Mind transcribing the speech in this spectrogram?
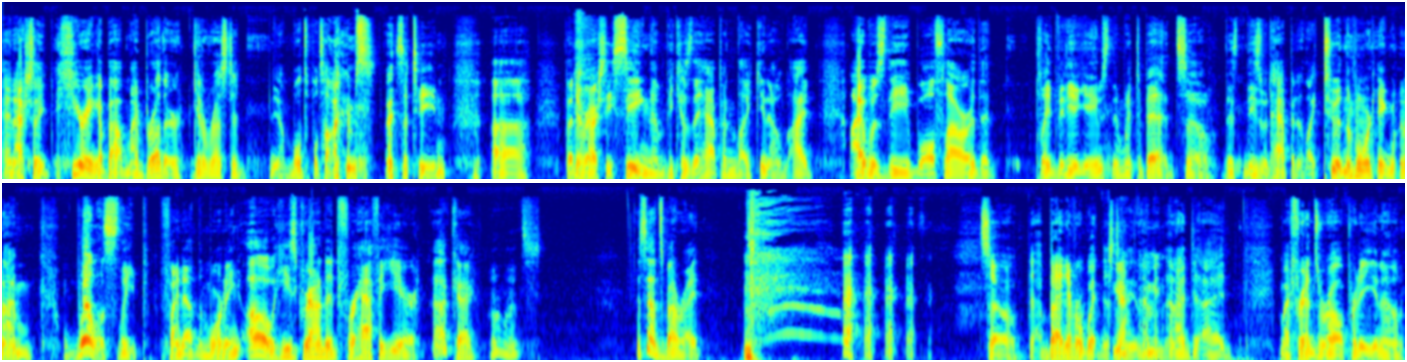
and actually hearing about my brother get arrested, you know, multiple times as a teen, uh, but never actually seeing them because they happened. Like you know, I I was the wallflower that played video games and then went to bed. So th- these would happen at like two in the morning when I'm well asleep. Find out in the morning, oh, he's grounded for half a year. Okay, well that's that sounds about right. so, but I never witnessed Yeah, any of I them, mean- and I, I, my friends were all pretty, you know,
